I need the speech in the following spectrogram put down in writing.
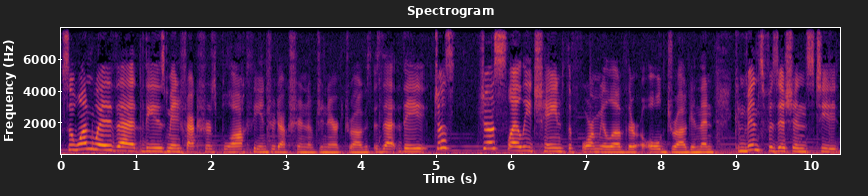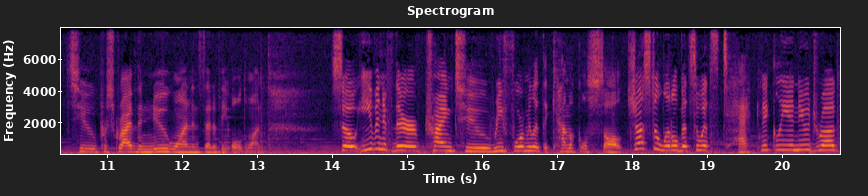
So, one way that these manufacturers block the introduction of generic drugs is that they just just slightly change the formula of their old drug and then convince physicians to, to prescribe the new one instead of the old one. So even if they're trying to reformulate the chemical salt just a little bit so it's technically a new drug,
